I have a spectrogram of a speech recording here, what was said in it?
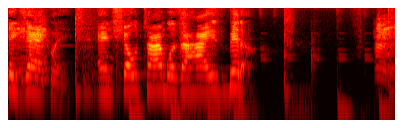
exactly, and Showtime was the highest bidder, Mhm. and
